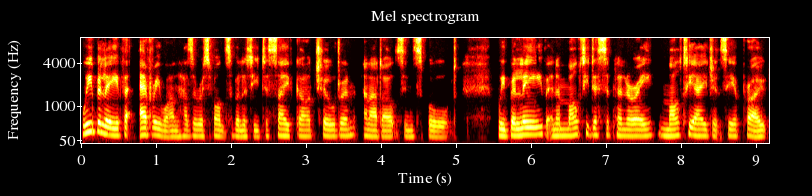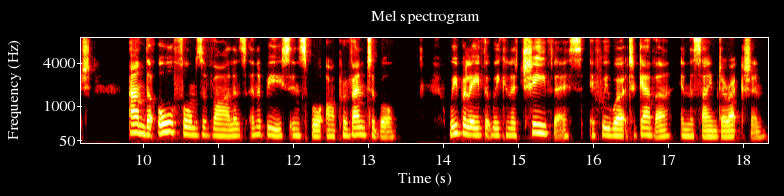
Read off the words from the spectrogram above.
We believe that everyone has a responsibility to safeguard children and adults in sport. We believe in a multidisciplinary, multi agency approach and that all forms of violence and abuse in sport are preventable. We believe that we can achieve this if we work together in the same direction.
